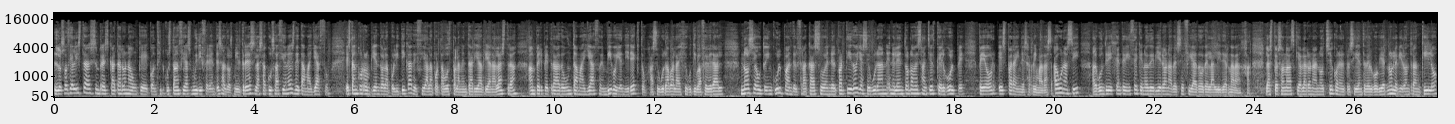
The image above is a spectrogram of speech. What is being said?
Los socialistas rescataron, aunque con circunstancias muy diferentes al 2003, las acusaciones de tamallazo. Están corrompiendo la política, decía la portavoz parlamentaria Briana Lastra. Han perpetrado un tamallazo en vivo y en directo, aseguraba la Ejecutiva Federal. No se autoinculpan del fracaso en el partido y aseguran en el entorno de Sánchez que el golpe peor es para Inés Arrimadas. Aún así, algún dirigente dice que no debieron haberse fiado de la líder naranja. Las personas que hablaron anoche con el presidente del gobierno le vieron tranquilo,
